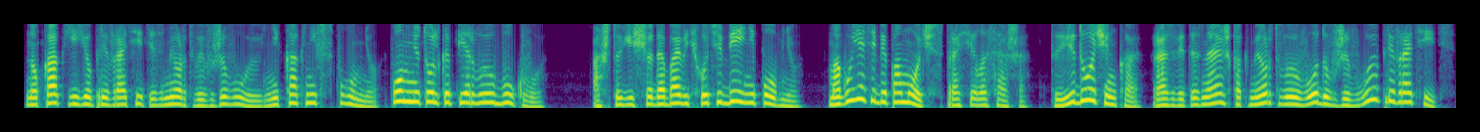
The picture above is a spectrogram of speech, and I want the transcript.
«Но как ее превратить из мертвой в живую, никак не вспомню. Помню только первую букву. А что еще добавить, хоть убей, не помню». «Могу я тебе помочь?» — спросила Саша. «Ты, доченька, разве ты знаешь, как мертвую воду в живую превратить?»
